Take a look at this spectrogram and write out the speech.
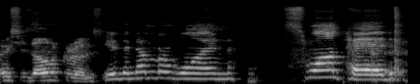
Hey, she's on a cruise. You're the number one swamp head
